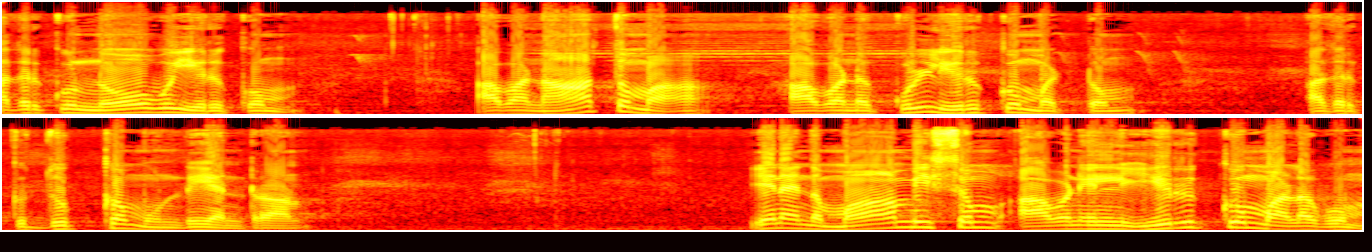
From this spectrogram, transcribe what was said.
அதற்கு நோவு இருக்கும். அவன் ஆத்துமா அவனுக்குள் இருக்கும் மட்டும் அதற்கு துக்கம் உண்டு என்றான். ஏன்னா இந்த மாமிசம் அவனில் இருக்கும் அளவும்.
